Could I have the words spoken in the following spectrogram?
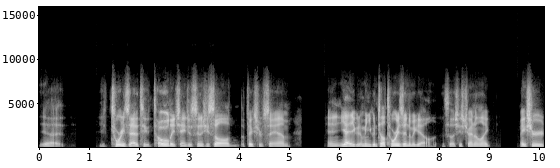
yeah tori's attitude totally changed as soon as she saw the picture of sam and yeah you can, i mean you can tell tori's into miguel so she's trying to like make sure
